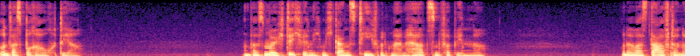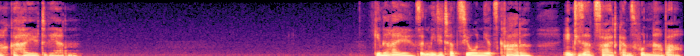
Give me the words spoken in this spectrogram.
Und was braucht der? Und was möchte ich, wenn ich mich ganz tief mit meinem Herzen verbinde? Oder was darf da noch geheilt werden? Generell sind Meditationen jetzt gerade in dieser Zeit ganz wunderbar.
